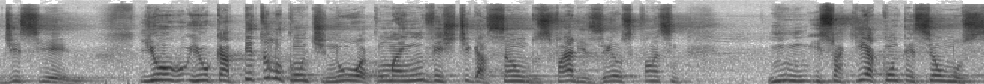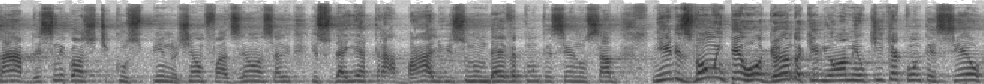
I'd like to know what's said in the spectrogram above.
disse ele. E o, e o capítulo continua com uma investigação dos fariseus que falam assim: isso aqui aconteceu no sábado, esse negócio de cuspir no chão, fazer uma isso daí é trabalho, isso não deve acontecer no sábado. E eles vão interrogando aquele homem o que, que aconteceu,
